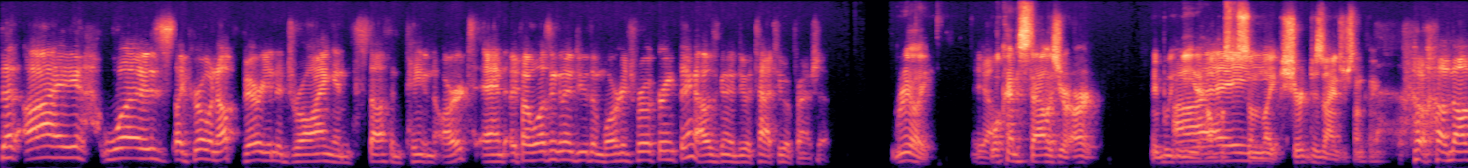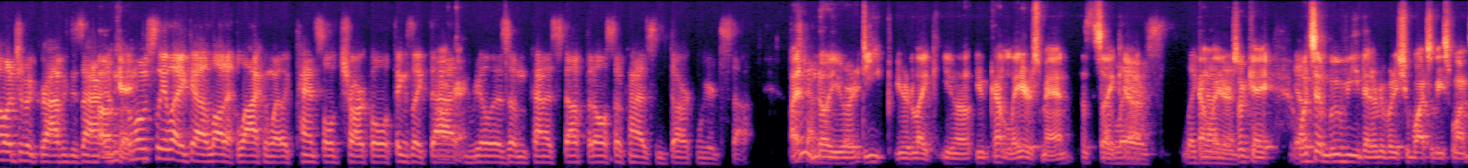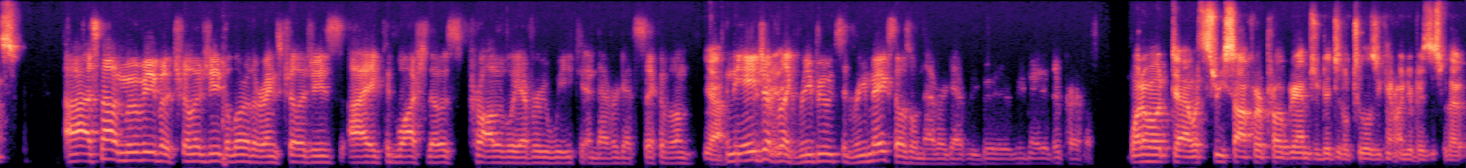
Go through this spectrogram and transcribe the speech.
That I was like growing up very into drawing and stuff and paint and art. And if I wasn't going to do the mortgage brokering thing, I was going to do a tattoo apprenticeship. Really? Yeah. What kind of style is your art? Maybe we can get help us with some like shirt designs or something. I'm not much of a graphic designer. I'm Okay. mostly like a lot of black and white, like pencil, charcoal, things like that, Okay. realism kind of stuff, but also kind of some dark, weird stuff. I It's didn't know you were deep. You're like, you know, you've got layers, man. It's like uh, layers, like got layers. Okay. Yeah. What's a movie that everybody should watch at least once? Uh, it's not a movie, but a trilogy, the Lord of the Rings trilogies. I could watch those probably every week and never get sick of them. Yeah. In the age of like reboots and remakes, those will never get rebooted or remade. They're perfect. What about uh, what's three software programs or digital tools you can't run your business without?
